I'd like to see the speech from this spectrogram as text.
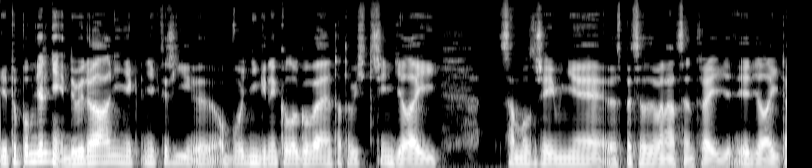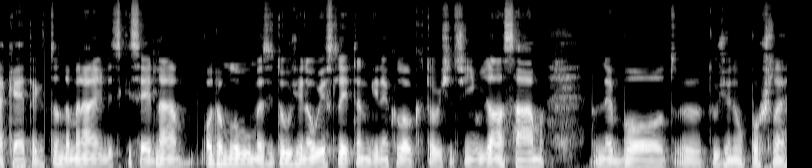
Je to poměrně individuální, Něk- někteří eh, obvodní ginekologové tato vyšetření dělají, samozřejmě eh, specializovaná centra je dělají také, tak to znamená, že vždycky se jedná o domluvu mezi tou ženou, jestli ten ginekolog to vyšetření udělá sám, nebo tu ženu pošle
